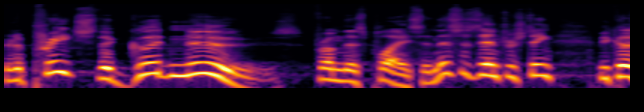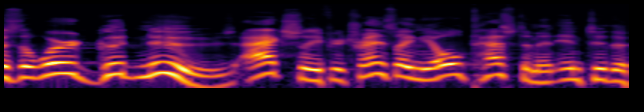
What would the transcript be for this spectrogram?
they're to preach the good news from this place. And this is interesting because the word good news, actually, if you're translating the Old Testament into the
